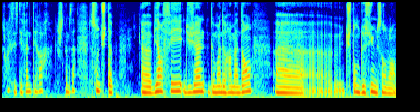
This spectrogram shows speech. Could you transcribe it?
je crois que c'est Stéphane Terrar, quelque chose comme ça. De toute façon, tu tapes euh, du jeûne de mois de ramadan, euh, tu tombes dessus, il me semble. Hein,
